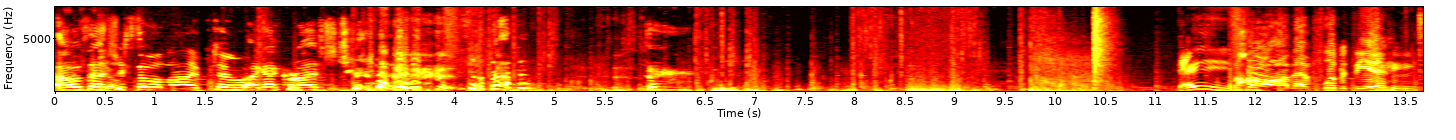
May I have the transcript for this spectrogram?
I didn't was even know. actually still alive too. I got crushed. Dang! Oh, that flip at the end.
